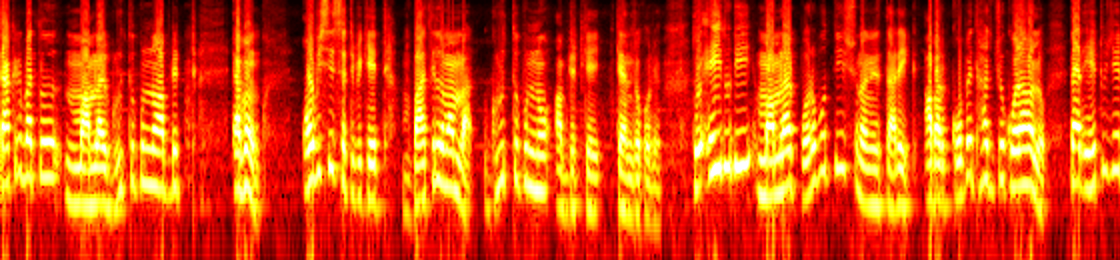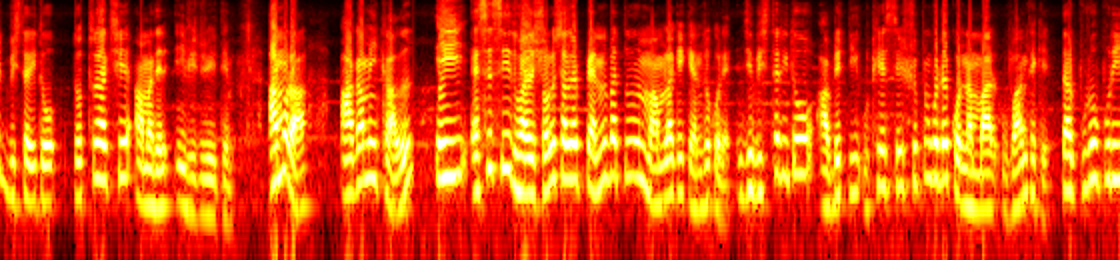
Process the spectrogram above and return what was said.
চাকরি বাতিল মামলার গুরুত্বপূর্ণ আপডেট এবং ওবিসি সার্টিফিকেট বাতিল মামলার গুরুত্বপূর্ণ আপডেটকে কেন্দ্র করে। তো এই দুটি মামলার পরবর্তী শুনানির তারিখ আবার কবে ধার্য করা হলো, তার এ টু জেড বিস্তারিত তথ্য থাকছে আমাদের এই ভিডিওটিতে আমরা আগামীকাল এই এসএসসি দু হাজার ষোলো সালের প্যানেল বাতিল মামলাকে কেন্দ্র করে যে বিস্তারিত আপডেটটি উঠে এসেছে সুপ্রিম কোর্টের কোড নাম্বার ওয়ান থেকে, তার পুরোপুরি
